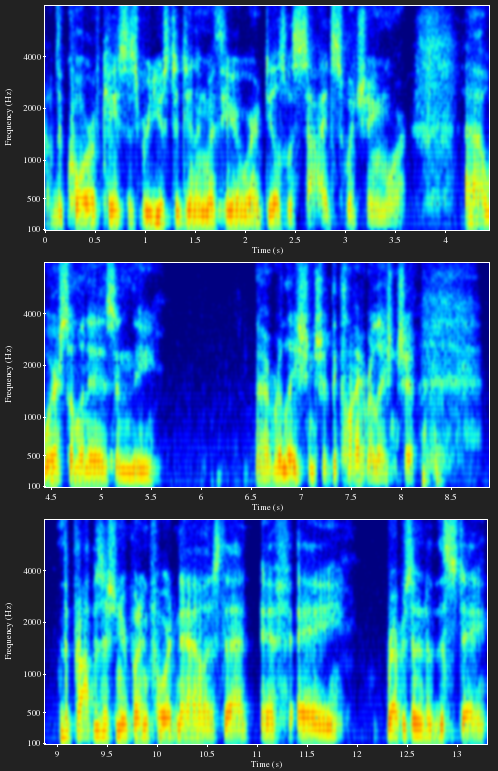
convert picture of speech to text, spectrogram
of the core of cases we're used to dealing with here, where it deals with side switching or uh, where someone is in the uh, relationship, the client relationship. The proposition you're putting forward now is that if a representative of the state,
